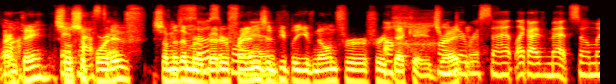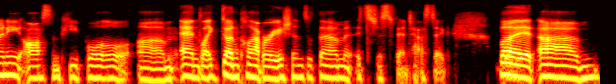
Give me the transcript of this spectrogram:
aren't they so supportive? Some They're of them so are better supportive. friends and people you've known for for decades 100%. right 100% like i've met so many awesome people um and like done collaborations with them. It's just fantastic. But um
